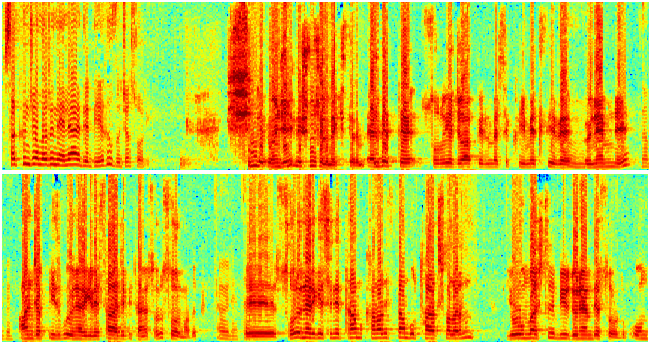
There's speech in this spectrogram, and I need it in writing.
Sakıncaları nelerdir diye hızlıca sorayım. Şimdi öncelikle şunu söylemek isterim. Elbette soruya cevap verilmesi kıymetli ve önemli. Tabii. Ancak biz bu önergeyle sadece bir tane soru sormadık. Öyle tabii. Ee, soru önergesini tam Kanal İstanbul tartışmalarının yoğunlaştığı bir dönemde sorduk. On-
